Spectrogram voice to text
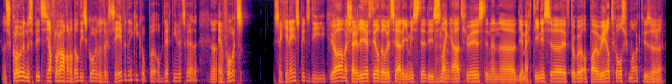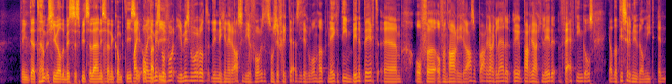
Een scorende spits? Ja, Florent van der Bel die scoorde er 7, denk ik, op, op 13 wedstrijden. Ja. En voorts is er geen één spits die... Ja, maar Charlie heeft heel veel wedstrijden gemist. Hè. Die is mm -hmm. lang uit geweest. En, en uh, die Martinez uh, heeft toch wel een paar wereldgoals gemaakt. Dus uh, mm -hmm. Ik denk dat dat misschien wel de beste spitsenlijn is van de competitie. Maar, maar je, mist je, mist bijvoorbeeld in de generatie die ervoor zit, zo'n Jeffrey Thijs die er gewonnen heeft, 19 binnenpeert. Um, of, of een Harry Raas een paar jaar, geleden, een paar jaar geleden, 15 goals. Ja, dat is er nu wel niet. En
